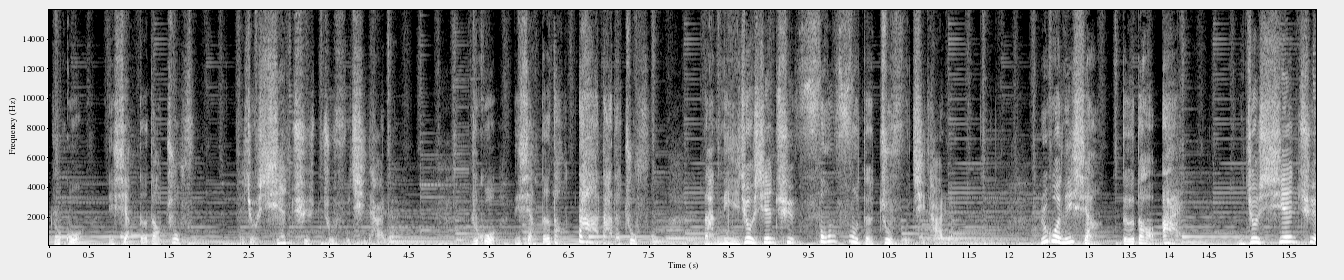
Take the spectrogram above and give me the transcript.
如果你想得到祝福，你就先去祝福其他人；如果你想得到大大的祝福，那你就先去丰富的祝福其他人；如果你想得到爱，你就先去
